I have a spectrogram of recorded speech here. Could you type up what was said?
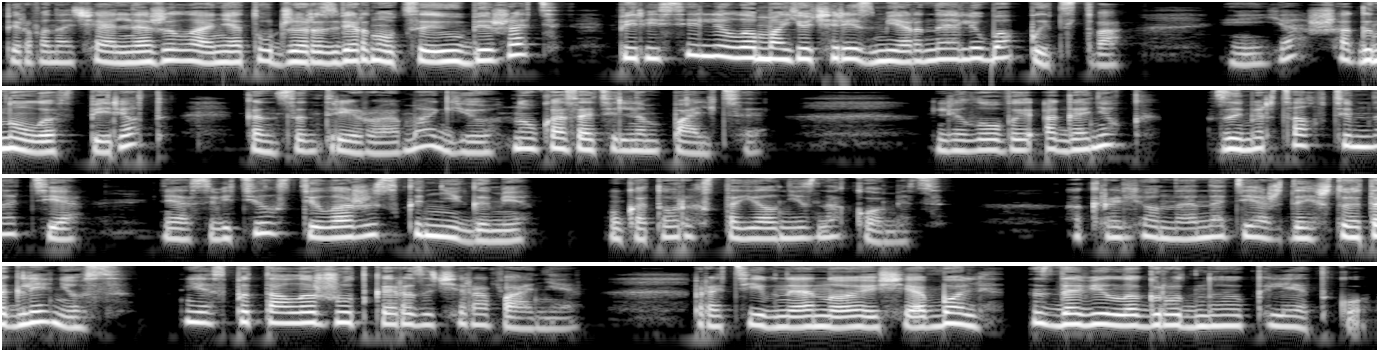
Первоначальное желание тут же развернуться и убежать пересилило мое чрезмерное любопытство, и я шагнула вперед, концентрируя магию на указательном пальце. Лиловый огонек замерцал в темноте и осветил стеллажи с книгами, у которых стоял незнакомец. Окрыленная надеждой, что это Глениус, я испытала жуткое разочарование. Противная ноющая боль сдавила грудную клетку,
